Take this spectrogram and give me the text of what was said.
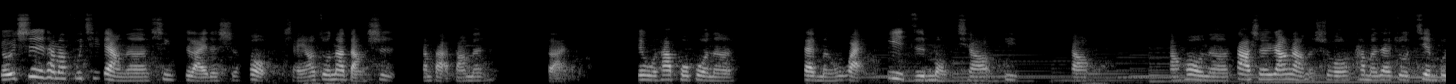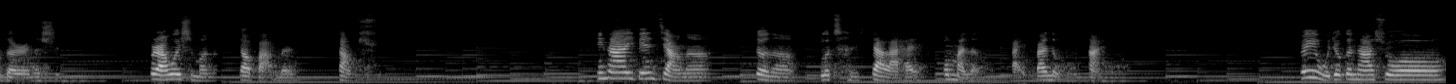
有一次，他们夫妻俩呢兴致来的时候，想要做那档事，想把房门来。结果她婆婆呢，在门外一直猛敲，一直敲，然后呢，大声嚷嚷的说他们在做见不得人的事，不然为什么呢？要把门上锁？听他一边讲呢，这呢除了沉下来，还充满了百般的无奈。所以我就跟他说，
